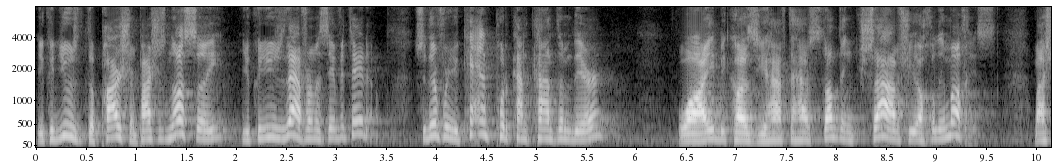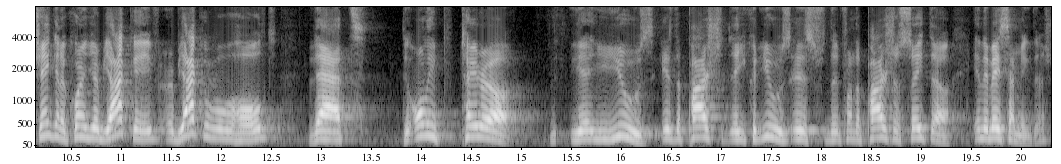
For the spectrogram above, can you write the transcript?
you could use the Parsha, Parsha's Nasai, you could use that from a Sefer. So therefore, you can't put Kankantam there why? Because you have to have something ksav sheyachol imachis. Mashenkin, according to Rabbi Yaakov, Rabbi Yaakov will hold that the only Torah you use is the parsha that you could use is from the parsha Seita in the Beis Hamikdash,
